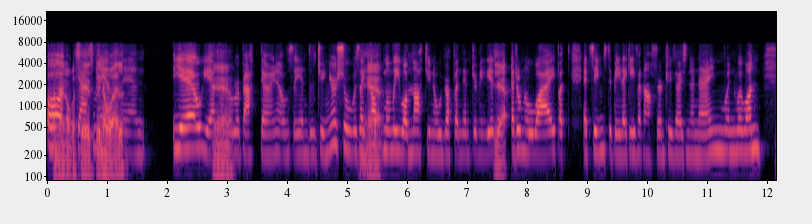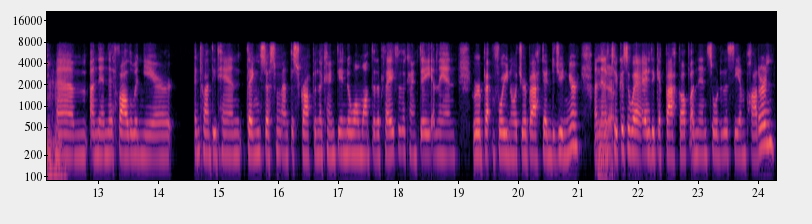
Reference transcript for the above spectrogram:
Oh, and then obviously it's been a while. yeah, oh yeah, and then we were back down obviously in the junior, so it was like yeah. when we won that, you know, we were up in the intermediate. Yeah. I don't know why, but it seems to be like even after in 2009 when we won, mm-hmm. um, and then the following year in 2010 things just went to scrap in the county and no one wanted to play for the county. And then we were a bit before you know it you're back down to junior. And then yeah. it took us a while to get back up and then sort of the same pattern.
